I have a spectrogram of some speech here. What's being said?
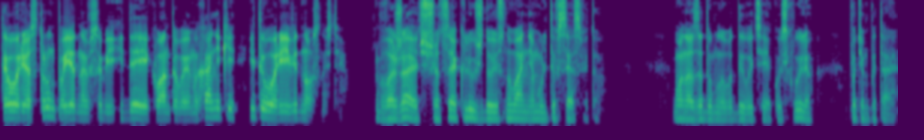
Теорія струн поєднує в собі ідеї квантової механіки і теорії відносності. Вважають, що це ключ до існування мультивсесвіту. Вона задумливо дивиться якусь хвилю, потім питає:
